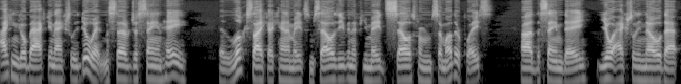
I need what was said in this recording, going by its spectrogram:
I can go back and actually do it instead of just saying, hey, it looks like I kind of made some sales. Even if you made sales from some other place uh, the same day, you'll actually know that,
